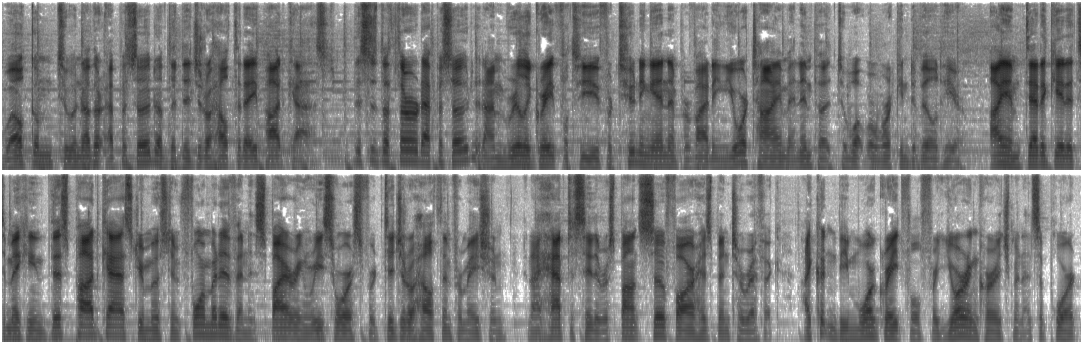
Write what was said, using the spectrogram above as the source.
Welcome to another episode of the Digital Health Today podcast. This is the third episode, and I'm really grateful to you for tuning in and providing your time and input to what we're working to build here. I am dedicated to making this podcast your most informative and inspiring resource for digital health information, and I have to say the response so far has been terrific. I couldn't be more grateful for your encouragement and support,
